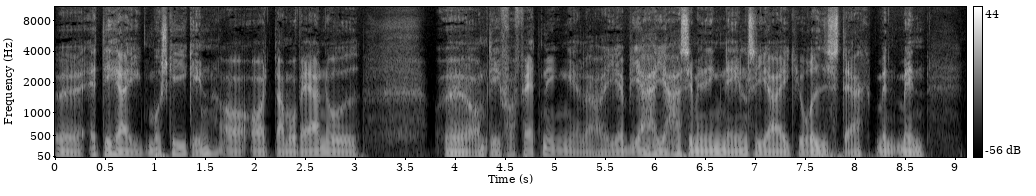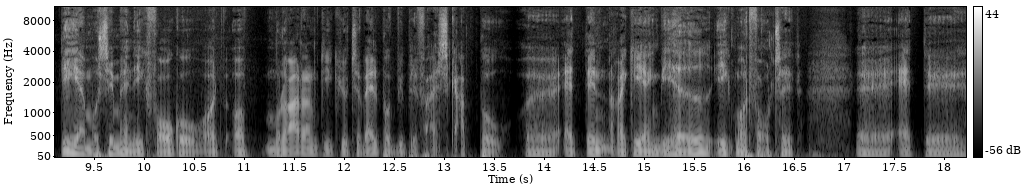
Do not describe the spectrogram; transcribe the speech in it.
øh, at det her ikke må ske igen, og, og der må være noget, øh, øh, om det er forfatningen, eller jeg, jeg, jeg har simpelthen ingen anelse, jeg er ikke juridisk stærk, men, men det her må simpelthen ikke foregå. Og, og Moderaterne gik jo til valg på, at vi blev faktisk skabt på, øh, at den regering, vi havde, ikke måtte fortsætte. Øh, at, øh,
